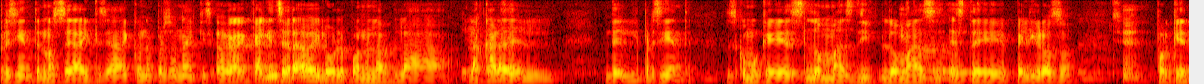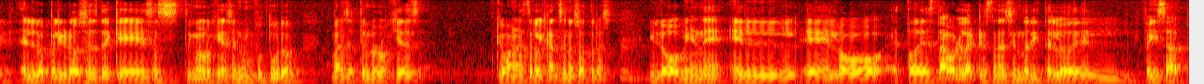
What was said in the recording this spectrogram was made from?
presidente no sea y que sea que una persona X, que alguien se graba y luego le ponen la, la, la cara del, del presidente. Es como que es lo más, lo Es más este, peligroso. Sí. Porque lo peligroso es de que esas tecnologías en un futuro van a ser tecnologías que van a estar al alcance de nosotros. Y luego viene el, eh, lo, toda esta ola que están haciendo ahorita, lo del FaceApp,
